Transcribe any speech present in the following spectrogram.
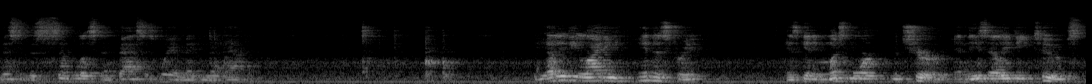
this is the simplest and fastest way of making that happen. The LED lighting industry is getting much more mature, and these LED tubes,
